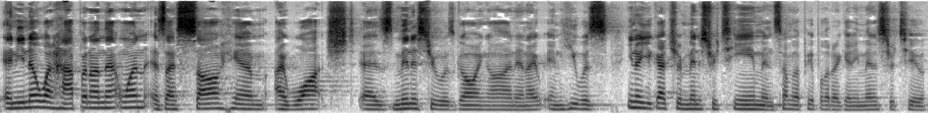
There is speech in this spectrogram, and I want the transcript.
And you know what happened on that one? As I saw him, I watched as ministry was going on, and I and he was, you know, you got your ministry team and some of the people that are getting ministered to,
